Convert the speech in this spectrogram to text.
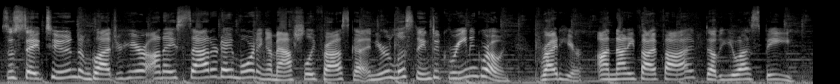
So stay tuned. I'm glad you're here on a Saturday morning. I'm Ashley Frasca, and you're listening to Green and Growing right here on 95.5 WSB.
